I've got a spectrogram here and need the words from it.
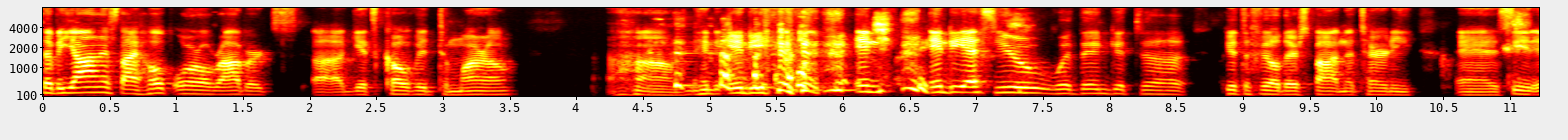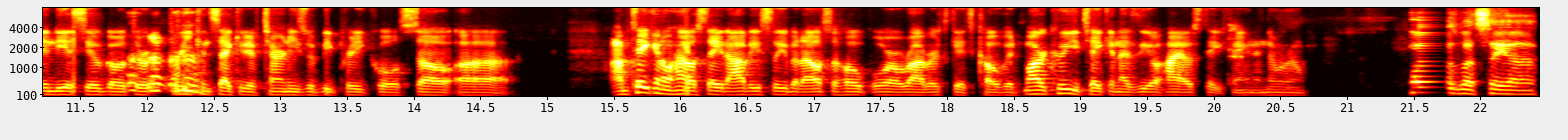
to be honest, I hope Oral Roberts uh, gets COVID tomorrow. Um, and Indi- in, NDSU would then get to get to fill their spot in the tourney, and seeing NDSU go through three consecutive tourneys would be pretty cool. So uh, I'm taking Ohio State, obviously, but I also hope Oral Roberts gets COVID. Mark, who are you taking as the Ohio State fan in the room? I was about to say, uh,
